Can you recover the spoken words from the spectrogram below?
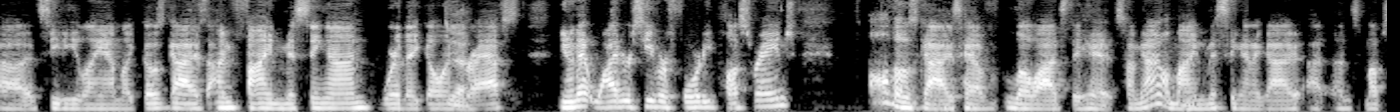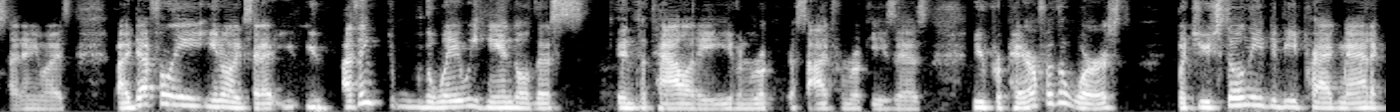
uh, and CeeDee Lamb, like those guys, I'm fine missing on where they go in Yeah. drafts. You know, that wide receiver 40 plus range, all those guys have low odds to hit. So I mean, I don't mind missing on a guy uh, on some upside, anyways. But I definitely, you know, like I said, you, you, I think the way we handle this in totality, even rook, aside from rookies, is you prepare for the worst, but you still need to be pragmatic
